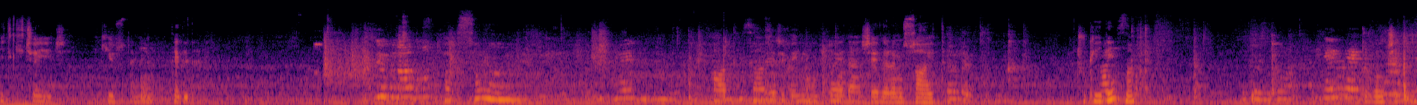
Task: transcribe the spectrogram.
Bitki çayı iç. 200 TL. Teddy'de. Baksana. Artık sadece beni mutlu eden şeylere müsait. Çok iyi değil mi? Dur bunu çekeyim.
